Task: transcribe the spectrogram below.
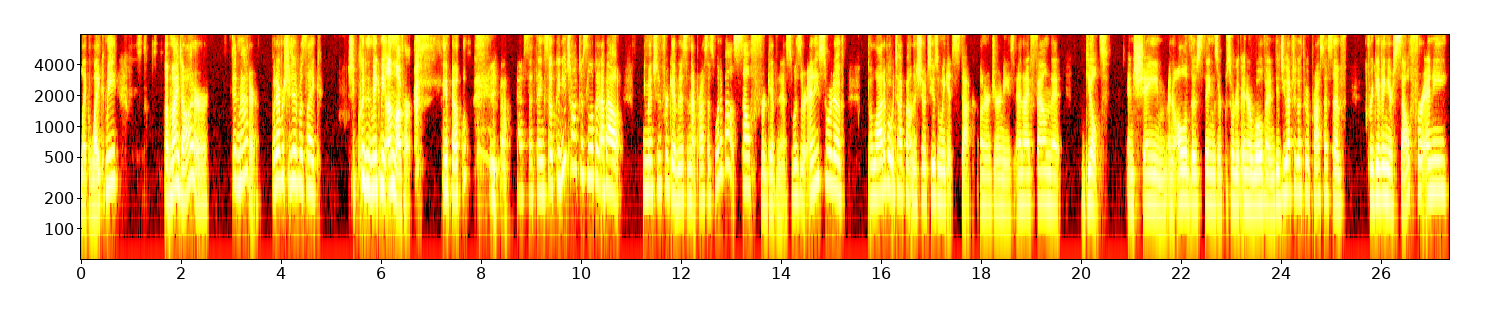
like like me. But my daughter didn't matter. Whatever she did was like she couldn't make me unlove her you know? Yeah. That's the thing. So, can you talk to us a little bit about? You mentioned forgiveness in that process. What about self forgiveness? Was there any sort of a lot of what we talk about in the show too is when we get stuck on our journeys. And I found that guilt and shame and all of those things are sort of interwoven. Did you have to go through a process of forgiving yourself for any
